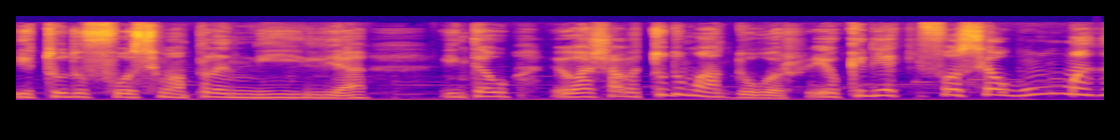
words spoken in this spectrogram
e tudo fosse uma planilha. Então, eu achava tudo uma dor. Eu queria que fosse alguma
